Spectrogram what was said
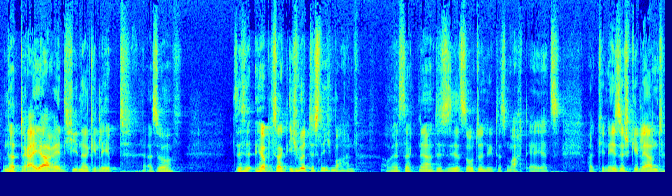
und hat drei Jahre in China gelebt. Also das, ich habe gesagt, ich würde das nicht machen. Aber er sagt, na, das ist jetzt notwendig, das macht er jetzt. Hat Chinesisch gelernt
